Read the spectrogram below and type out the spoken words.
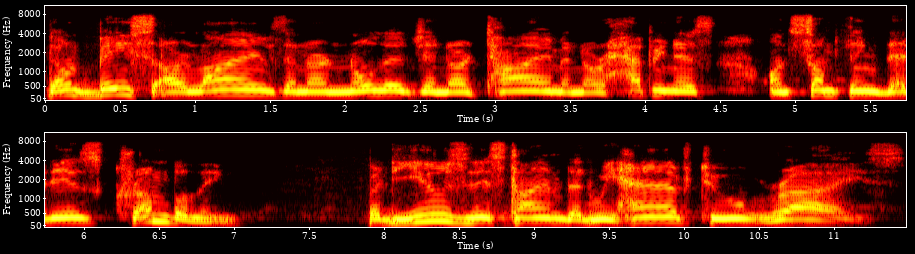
Don't base our lives and our knowledge and our time and our happiness on something that is crumbling. But use this time that we have to rise,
